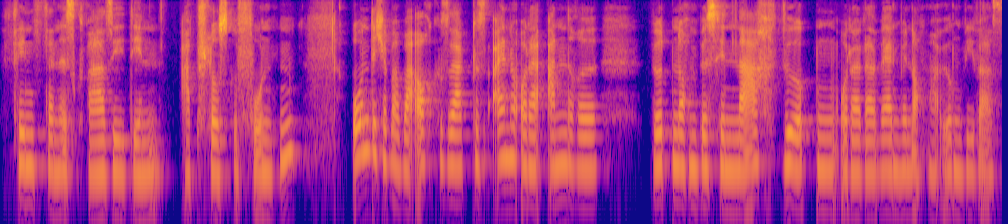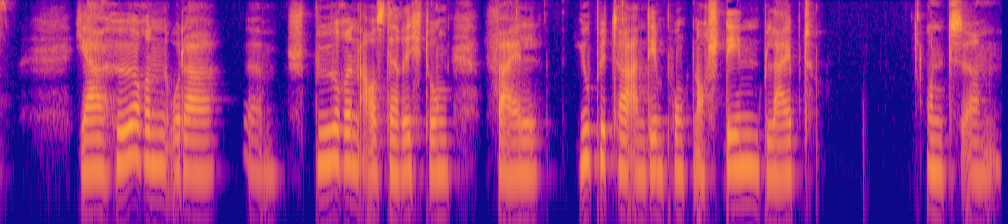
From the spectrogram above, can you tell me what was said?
Finsternis quasi den Abschluss gefunden. Und ich habe aber auch gesagt, das eine oder andere wird noch ein bisschen nachwirken oder da werden wir noch mal irgendwie was ja hören oder ähm, spüren aus der Richtung, weil Jupiter an dem Punkt noch stehen bleibt und ähm,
